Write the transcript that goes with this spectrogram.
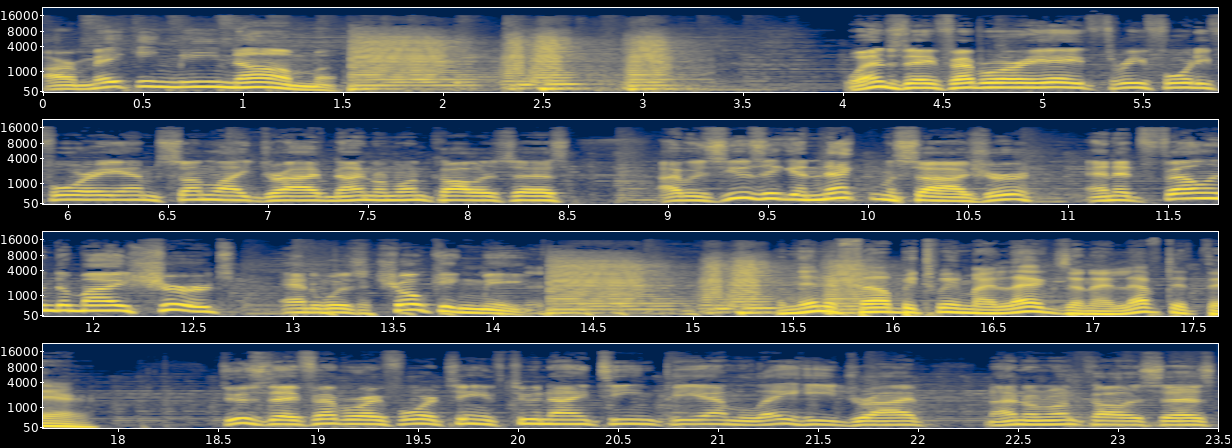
are making me numb." Wednesday, February 8th, 3:44 a.m. Sunlight Drive 911 caller says, "I was using a neck massager and it fell into my shirt and was choking me." And then it fell between my legs and I left it there. Tuesday, February 14th, 2:19 p.m. Leahy Drive. 911 caller says,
